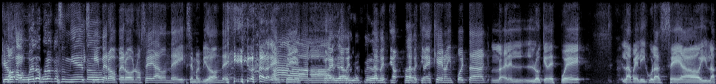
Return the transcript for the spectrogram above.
que los abuelos fueron con sus nietos. Sí, pero, pero no sé a dónde se me olvidó a dónde iba. Este, ah, la, cuestión, la, ah. cuestión, es que no importa lo que después la película sea y la,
